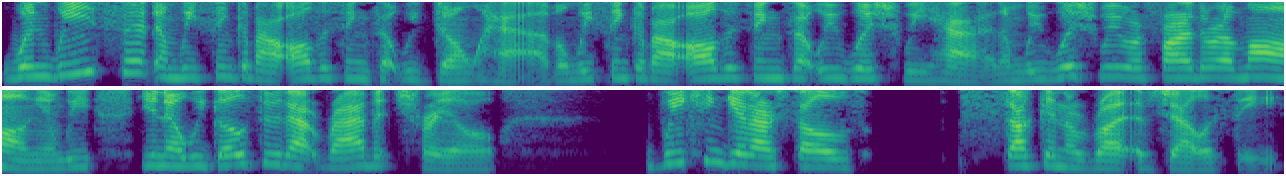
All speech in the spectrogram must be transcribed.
When we sit and we think about all the things that we don't have, and we think about all the things that we wish we had, and we wish we were farther along, and we, you know, we go through that rabbit trail, we can get ourselves stuck in a rut of jealousy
